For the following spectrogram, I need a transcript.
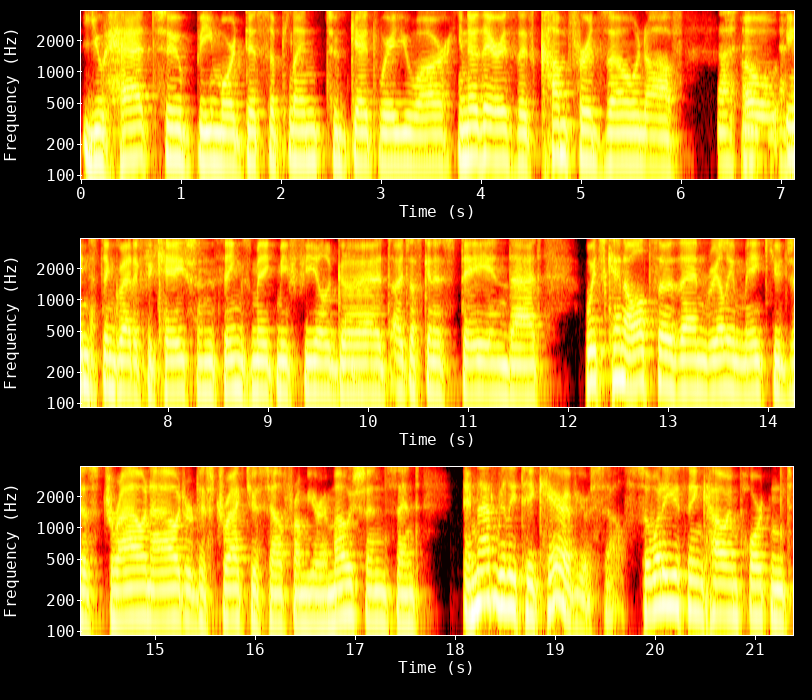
you had to be more disciplined to get where you are? You know, there is this comfort zone of oh, instant gratification. Things make me feel good. I'm just gonna stay in that which can also then really make you just drown out or distract yourself from your emotions and and not really take care of yourself. So what do you think how important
